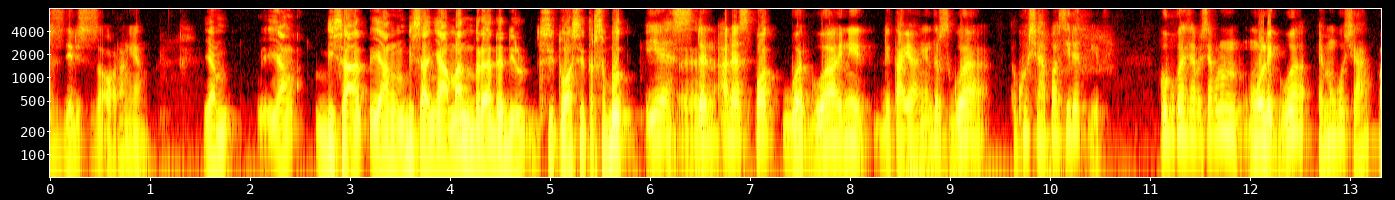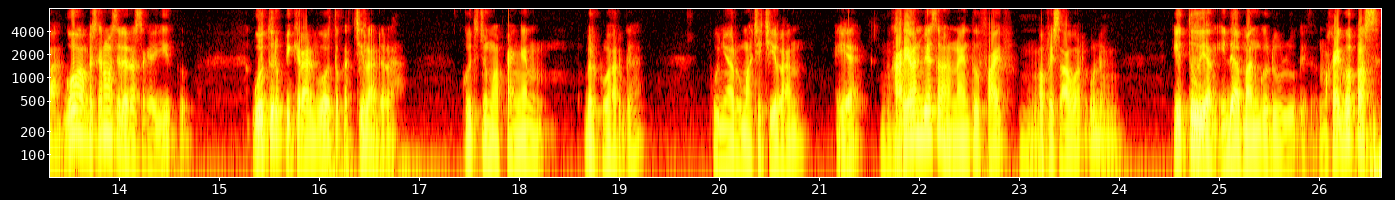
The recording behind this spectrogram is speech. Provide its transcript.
jadi seseorang yang Yang yang bisa yang bisa nyaman berada di situasi tersebut. Yes, Iya. dan ada spot buat gua ini ditayangin terus gua, gua siapa sih det gitu. Gua bukan siapa-siapa lu ngulik gua, emang gua siapa? Gua sampai sekarang masih ada rasa kayak gitu. Gua tuh pikiran gua waktu kecil adalah gua tuh cuma pengen berkeluarga, punya rumah cicilan, ya. Karyawan biasa lah 9 to 5, Hmm. office hour udah. Hmm. Itu yang idaman gua dulu gitu. Makanya gua pas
